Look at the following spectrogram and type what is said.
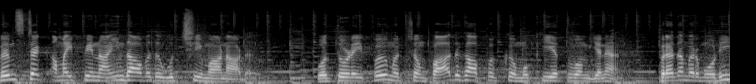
பிம்ஸ்டெக் அமைப்பின் ஐந்தாவது உச்சி மாநாடு. ஒத்துழைப்பு மற்றும் பாதுகாப்புக்கு முக்கியத்துவம் என பிரதமர் மோடி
